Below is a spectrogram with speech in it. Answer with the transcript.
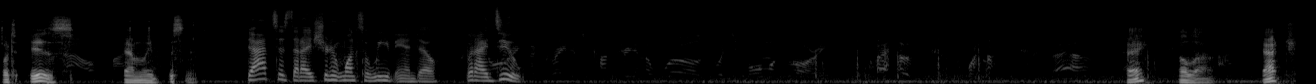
What is family business? Dad says that I shouldn't want to leave Andale, but I do. Okay, uh. Until we meet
